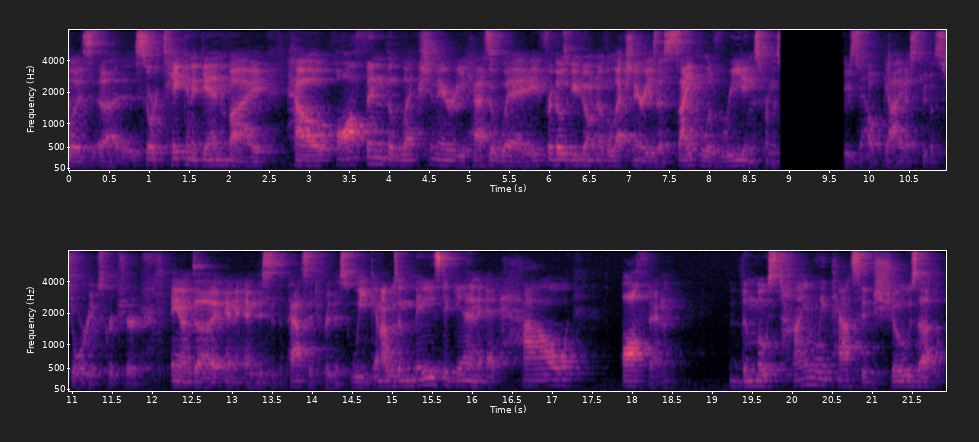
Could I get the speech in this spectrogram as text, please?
was uh, sort of taken again by how often the lectionary has a way. For those of you who don't know, the lectionary is a cycle of readings from the to help guide us through the story of Scripture. And, uh, and, and this is the passage for this week. And I was amazed again at how often the most timely passage shows up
